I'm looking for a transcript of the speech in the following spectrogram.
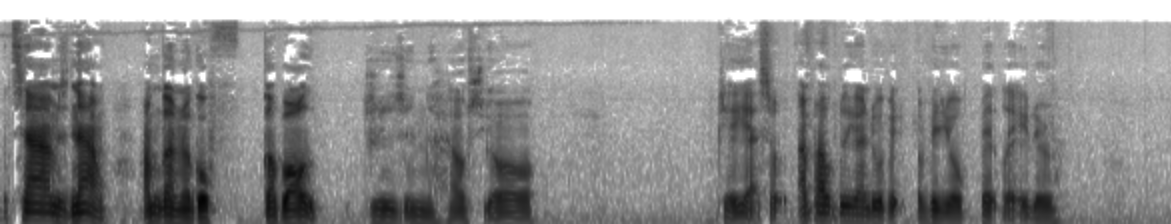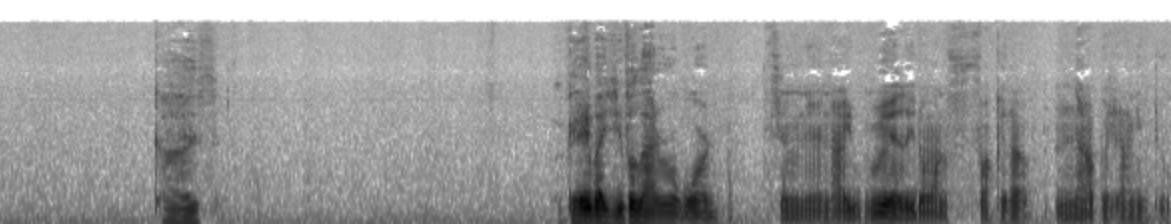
The time is now. I'm gonna go fuck up all the jizz in the house, y'all. Okay, yeah, so I'm probably gonna do a, vi a video a bit later. Cause. Okay, but you have a lot of reward soon, and I really don't want to fuck it up and not put it on YouTube.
